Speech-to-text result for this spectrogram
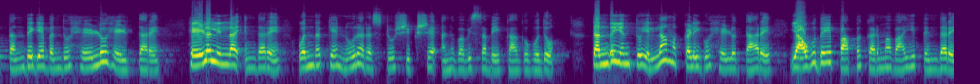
ತಂದೆಗೆ ಬಂದು ಹೇಳು ಹೇಳ್ತಾರೆ. ಹೇಳಲಿಲ್ಲ ಎಂದರೆ ಒಂದಕ್ಕೆ ನೂರರಷ್ಟು ಶಿಕ್ಷೆ ಅನುಭವಿಸಬೇಕಾಗುವುದು. ತಂದೆಯಂತೂ ಎಲ್ಲ ಮಕ್ಕಳಿಗೂ ಹೇಳುತ್ತಾರೆ, ಯಾವುದೇ ಪಾಪ ಕರ್ಮವಾಯಿತೆಂದರೆ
